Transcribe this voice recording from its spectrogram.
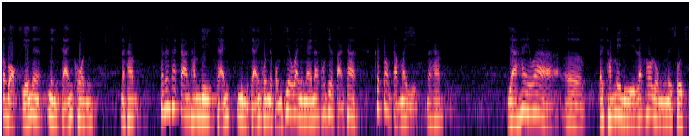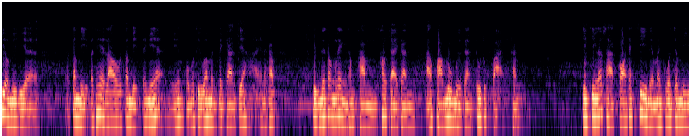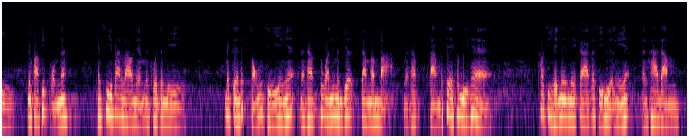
กระบอกเสียงเนี่ยหนึ่งแสนคนนะครับ เพราะฉะนั้นถ้าการทำดีแสนหนึ่งแสนคนเนี่ยผมเชื่อว่ายังไงนักท่องเที่ยวต่างชาติก็ต้องกลับมาอีกนะครับ อย่าให้ว่าเออ ไปทำไม่ดีแล้วเข้าลงในโซเชียลมีเดียตำหนิประเทศเราตำหนิอย่างเงี้ยอย่างนี้ผมถือว่ามันเป็นการเสียหายนะครับ จึงได้ต้องเร่งทำความเข้าใจกันหาความร่วมมือกันทุกๆฝ่ายครับ จริงๆแล้วสากลแท็กซี่เนี่ยมันควรจะมีในความคิดผมนะแท็กซี่บ้านเราเนี่ยมันควรจะมีไม่เกินทักสองสีอย่างเงี้ยนะครับ ทุกวันนี้มันเยอะจำลำบากนะครับ ต่างประเทศเขามีแค่ เท่าที่เห็นในอเมริกาก็สีเหลืองอย่างเงี้ยหลังคาดำ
